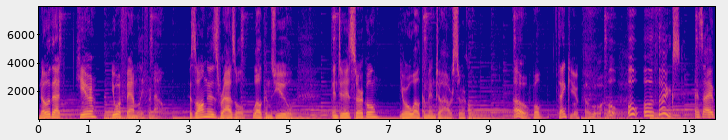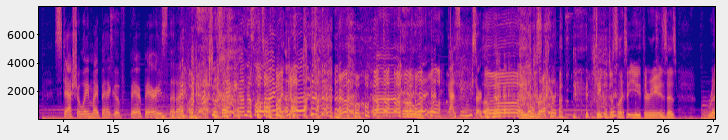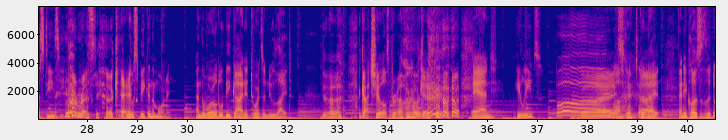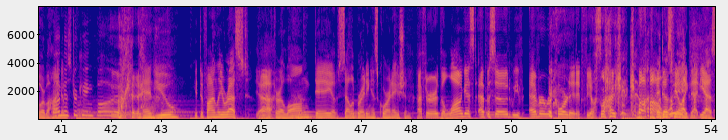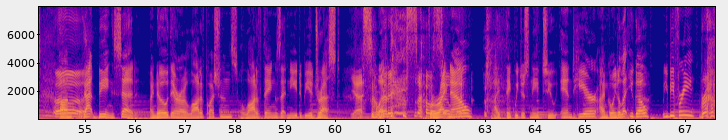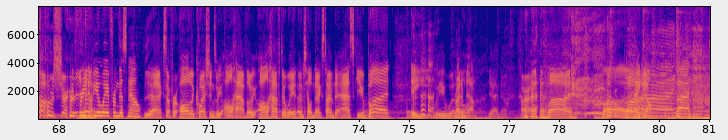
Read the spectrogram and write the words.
Know that here, you're family for now. As long as Razzle welcomes you into his circle, you're welcome into our circle. oh, well, thank you. Oh, oh, oh, oh thanks. As I stash away my bag of bear berries that I've been snacking on this whole time. Oh my god. no. Gotta stay in your circle. Dinkle just looks at you three and says, Rest easy. Rest. Okay. We'll speak in the morning, and the world will be guided towards a new light. Uh, I got chills, bro. okay. And he leaves. Bye. Bye. Sleep Good night. And he closes the door Bye, behind him. Mr. King. Bye. Okay. And you get to finally rest Yeah. after a long day of celebrating his coronation. After the longest episode we've ever recorded, it feels like. It does feel like that, yes. Um, that being said, I know there are a lot of questions, a lot of things that need to be addressed. Yes, so But many. so, For right so now, I think we just need to end here. I'm going to let you go. Will you be free? Bro, oh, sure. Be Free yeah. to be away from this now? Yeah, except for all the questions we all have, though we all have to wait until next time to ask you, but Hey, we will. Write them down. Yeah, I know. All right. Bye. Bye. thank y'all. Bye.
